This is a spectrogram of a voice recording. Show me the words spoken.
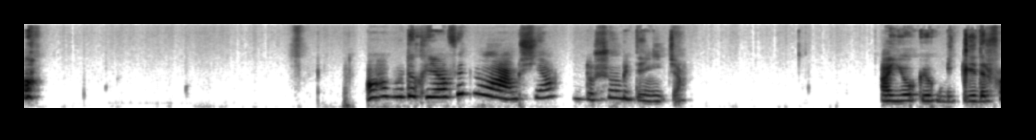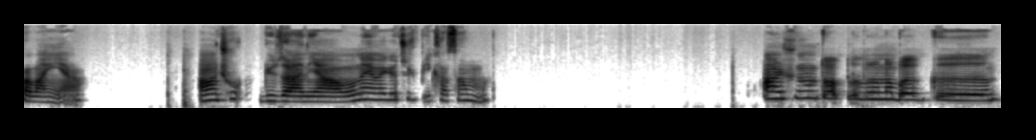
Ah. Aha burada kıyafet mi varmış ya? Dur şunu bir deneyeceğim. Ay yok yok bitlidir falan ya. Aa çok güzel ya. Onu eve götürüp yıkasam mı? Ay şunun tatlılığına bakın.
